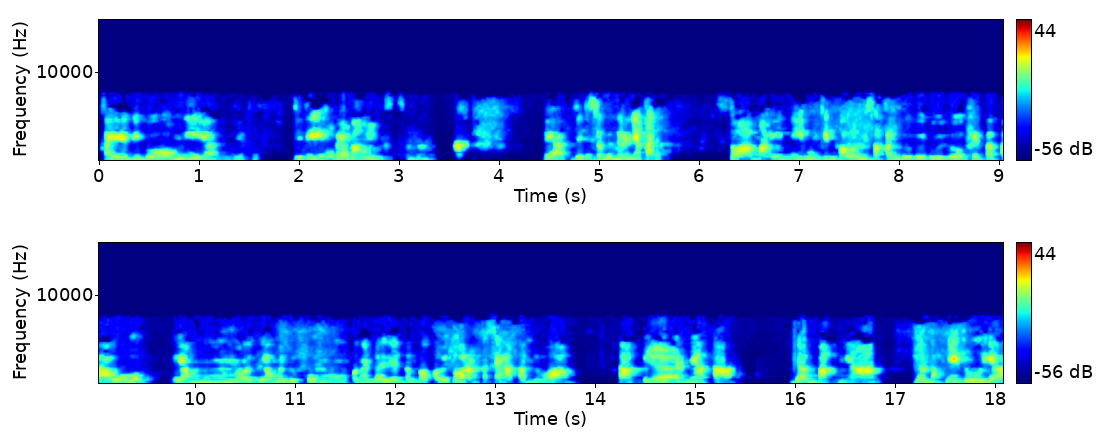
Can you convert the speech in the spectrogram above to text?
kayak dibohongi ya gitu. Jadi Bohongi. memang ya, jadi sebenarnya kan selama ini mungkin kalau misalkan dulu-dulu kita tahu yang yang mendukung pengendalian tembakau itu orang kesehatan doang. Tapi yeah. ternyata dampaknya dampaknya itu ya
